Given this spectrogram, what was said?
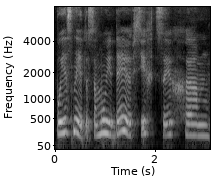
пояснити саму ідею всіх цих ем,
